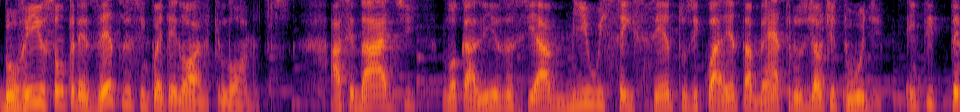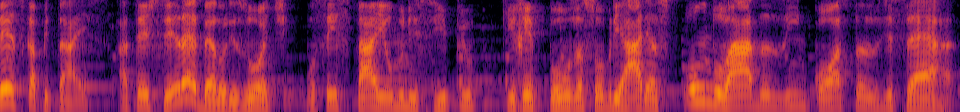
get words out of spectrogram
Do Rio são 359 quilômetros. A cidade localiza-se a 1.640 metros de altitude, entre três capitais. A terceira é Belo Horizonte. Você está em um município que repousa sobre áreas onduladas e encostas de serra.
